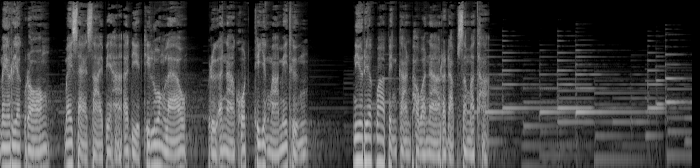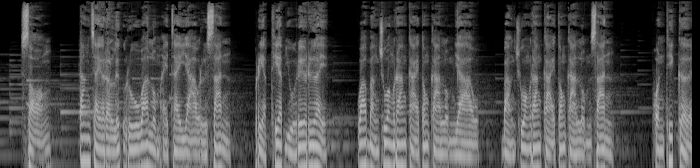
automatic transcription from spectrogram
ไม่เรียกร้อง ไม่แสสายไปหาอดีตที่ล่วงแล้ว หรืออนาคตที่ยังมาไม่ถึง นี่เรียกว่าเป็นการภาวนาระดับสมถะ 2. ตั้งใจระลึกรู้ว่าลมหายใจยาวหรือสั้น เปรียบเทียบอยู่เรื่อยๆ ว่าบางช่วงร่างกายต้องการลมยาว บางช่วงร่างกายต้องการลมสั้น ผลที่เกิด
